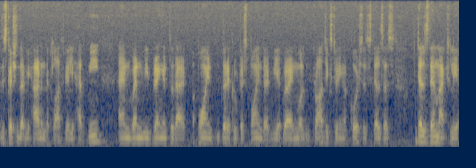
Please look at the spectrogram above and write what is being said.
discussions that we had in the class really helped me. And when we bring it to that a point, the recruiter's point that we were involved in projects during our courses tells us tells them actually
